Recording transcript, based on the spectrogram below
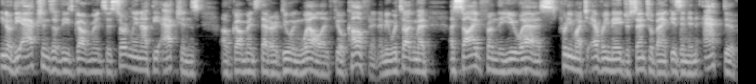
you know, the actions of these governments is certainly not the actions of governments that are doing well and feel confident. I mean, we're talking about aside from the US, pretty much every major central bank is in an active,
